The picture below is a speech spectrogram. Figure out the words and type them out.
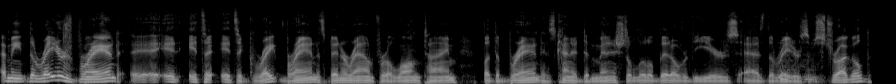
I mean the Raiders brand. It, it's a it's a great brand. It's been around for a long time, but the brand has kind of diminished a little bit over the years as the Raiders have struggled.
